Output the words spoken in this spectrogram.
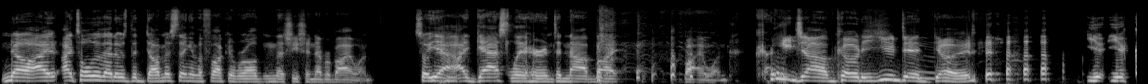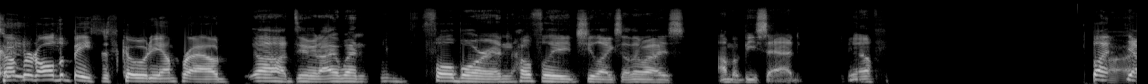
No, I, I told her that it was the dumbest thing in the fucking world and that she should never buy one. So yeah, Mm-hmm. I gaslit her into not buy buy one. Great job, Cody. You did good. You you covered all the bases, Cody. I'm proud. Oh, dude, I went full bore, and hopefully she likes. Otherwise, I'm gonna be sad. You know. But Uh, yeah,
